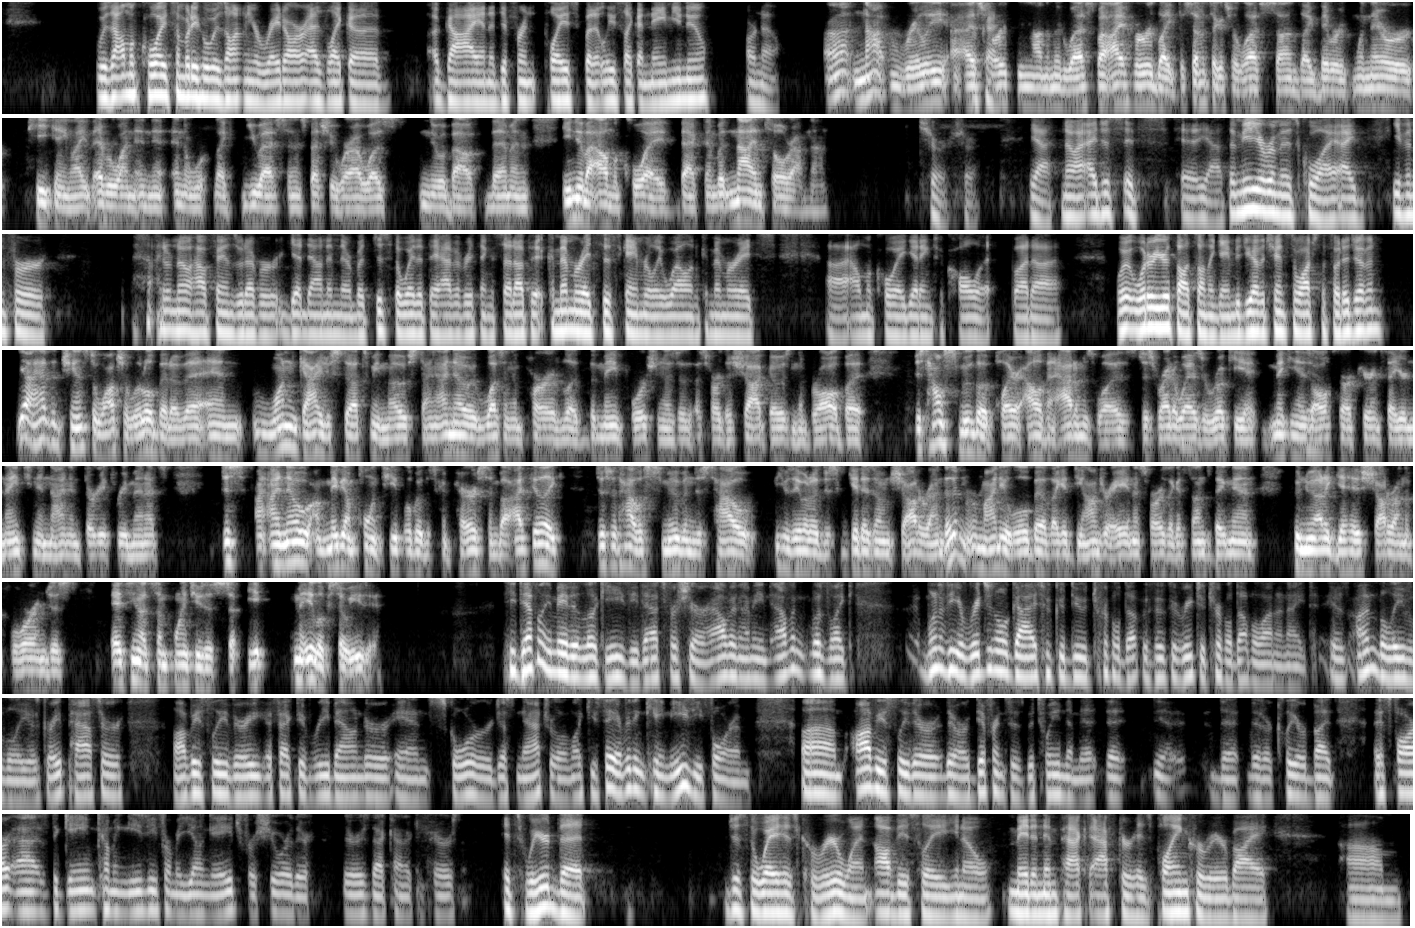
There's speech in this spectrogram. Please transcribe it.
was Al McCoy somebody who was on your radar as like a a guy in a different place, but at least like a name you knew, or no? Uh, not really as okay. far as being on the Midwest, but I heard like the seven seconds or less Suns, like they were when they were peaking, like everyone in the in the like U.S. and especially where I was knew about them, and you knew about Al McCoy back then, but not until around then. Sure, sure. Yeah, no, I, I just it's uh, yeah, the media room is cool. I, I even for I don't know how fans would ever get down in there, but just the way that they have everything set up, it commemorates this game really well and commemorates uh, Al McCoy getting to call it. But uh, what, what are your thoughts on the game? Did you have a chance to watch the footage, Evan? Yeah, I had the chance to watch a little bit of it, and one guy just stood out to me most. And I know it wasn't a part of the, the main portion as as far as the shot goes in the brawl, but just how smooth of a player Alvan Adams was just right away as a rookie, making his All Star appearance that year, 19 and 9 in 33 minutes. Just, I, I know um, maybe I'm pulling teeth a little bit with this comparison, but I feel like just with how smooth and just how he was able to just get his own shot around. Doesn't remind you a little bit of like a DeAndre Ayton as far as like a Suns big man who knew how to get his shot around the floor and just it seemed at some point was just it made it look so easy. He definitely made it look easy. That's for sure. Alvan. I mean, Alvan was like one of the original guys who could do triple double, who could reach a triple double on a night. It was unbelievable. He was great passer, obviously very effective rebounder and scorer, just natural. And like you say, everything came easy for him. Um, obviously, there there are differences between them that that you know, that that are clear. But as far as the game coming easy from a young age, for sure, there there is that kind of comparison. It's weird that just the way his career went, obviously, you know, made an impact after his playing career by um,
